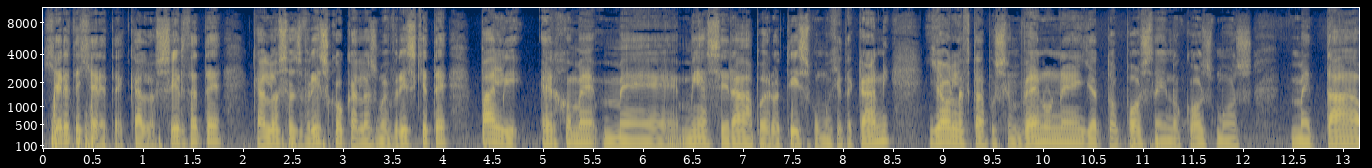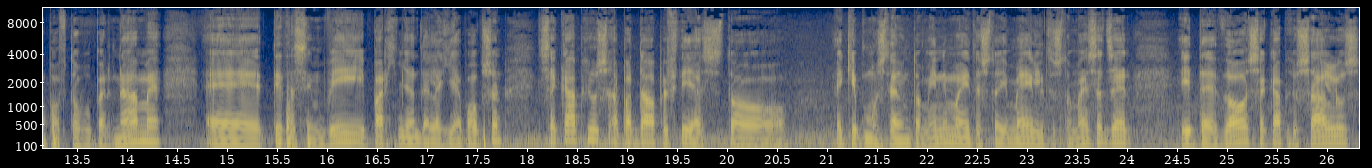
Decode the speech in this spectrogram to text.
Χαίρετε, χαίρετε. Καλώς ήρθατε, καλώς σας βρίσκω, καλώς με βρίσκετε. Πάλι έρχομαι με μία σειρά από ερωτήσεις που μου έχετε κάνει για όλα αυτά που συμβαίνουν, για το πώς θα είναι ο κόσμος μετά από αυτό που περνάμε, ε, τι θα συμβεί, υπάρχει μια ανταλλαγή απόψεων. Σε κάποιους απαντάω απευθείας στο, εκεί που μου στέλνουν το μήνυμα, είτε στο email, είτε στο messenger, είτε εδώ. Σε κάποιους άλλους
